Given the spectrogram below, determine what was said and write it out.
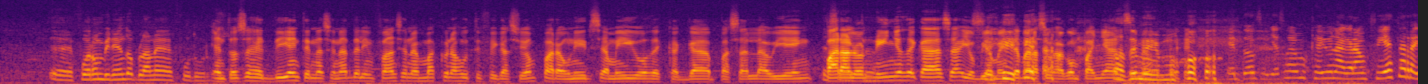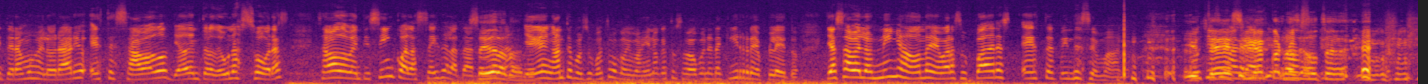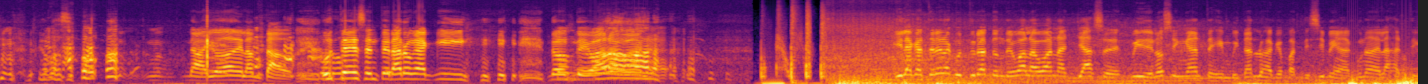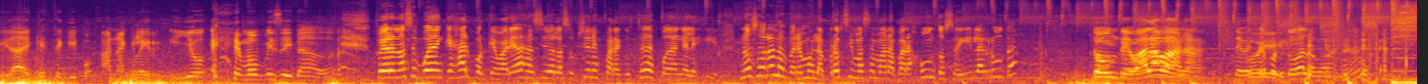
eh, fueron viniendo planes futuros. Entonces el Día Internacional de la Infancia no es más que una justificación para unirse amigos, descargar, pasarla bien, para los niños de casa y obviamente para sus acompañantes. Así mismo. Entonces ya sabemos que hay una gran fiesta, reiteramos el horario este sábado, ya dentro de unas horas, sábado 25 a las 6 de la tarde. 6 de la tarde. Lleguen antes, por supuesto, porque me imagino que esto se va a poner aquí repleto. Ya saben los niños a dónde llevar a sus padres este fin de semana. y ustedes sigan con nosotros. ¿Qué pasó? No, yo adelantado. Ustedes se enteraron aquí donde va La Habana. Y la cartelera cultural donde va La Habana ya se despide, no sin antes invitarlos a que participen en alguna de las actividades que este equipo, Ana Claire y yo, hemos visitado. Pero no se pueden quejar porque variadas han sido las opciones para que ustedes puedan elegir. Nosotros nos veremos la próxima semana para juntos seguir la ruta donde va La Habana. Debe ser por toda La Habana.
